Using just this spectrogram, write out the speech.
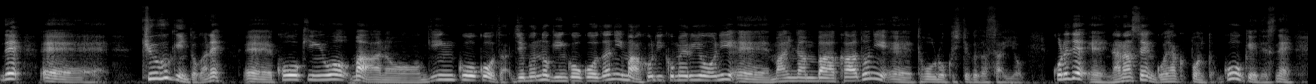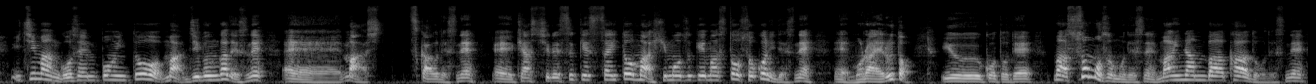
で、えー、給付金とかね、えー、公金を、まあ、あの、銀行口座、自分の銀行口座に、まあ、振り込めるように、えー、マイナンバーカードに、えー、登録してくださいよ。これで、えー、7500ポイント。合計ですね、1万5000ポイントを、まあ、自分がですね、えー、まあ、使うですね、えー、キャッシュレス決済と、まあ、紐付けますと、そこにですね、えー、もらえるということで、まあ、そもそもですね、マイナンバーカードをですね、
